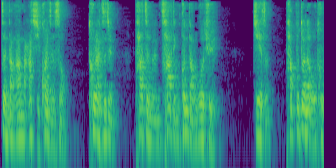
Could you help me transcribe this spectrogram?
正当他拿起筷子的时候，突然之间，他整个人差点昏倒了过去。接着，他不断的呕吐，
